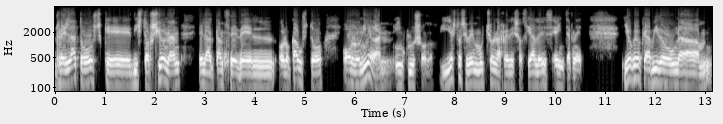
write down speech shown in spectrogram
relatos que distorsionan el alcance del holocausto o lo niegan incluso. Y esto se ve mucho en las redes sociales e internet. Yo creo que ha habido una mm,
